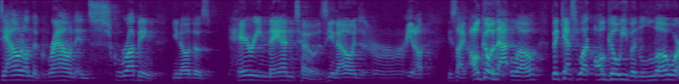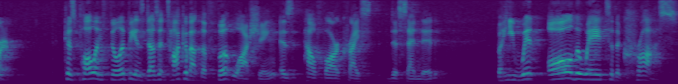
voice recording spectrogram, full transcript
down on the ground and scrubbing, you know, those hairy man toes, you know, and, you know, he's like, I'll go that low, but guess what? I'll go even lower. Because Paul in Philippians doesn't talk about the foot washing as how far Christ descended, but he went all the way to the cross,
